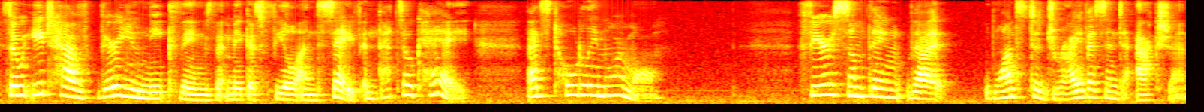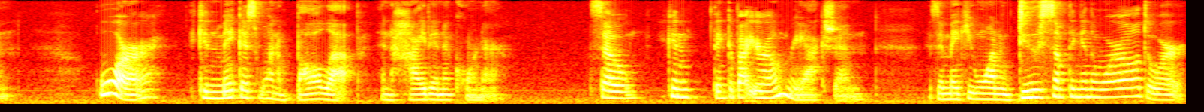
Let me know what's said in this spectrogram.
So we each have very unique things that make us feel unsafe, and that's okay. That's totally normal. Fear is something that wants to drive us into action, or it can make us want to ball up and hide in a corner. So you can think about your own reaction. Does it make you want to do something in the world or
